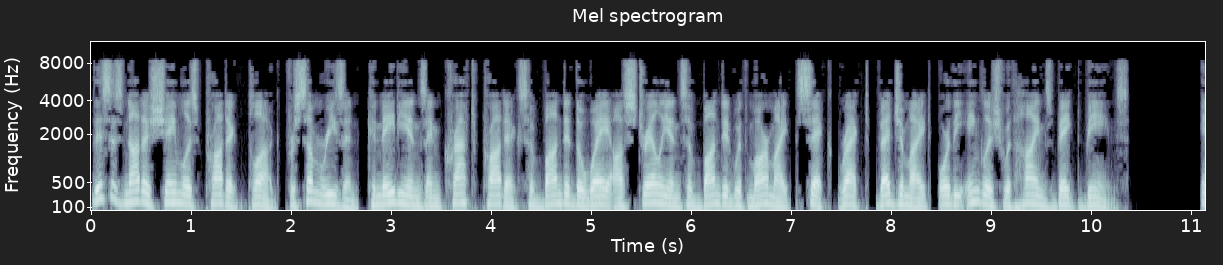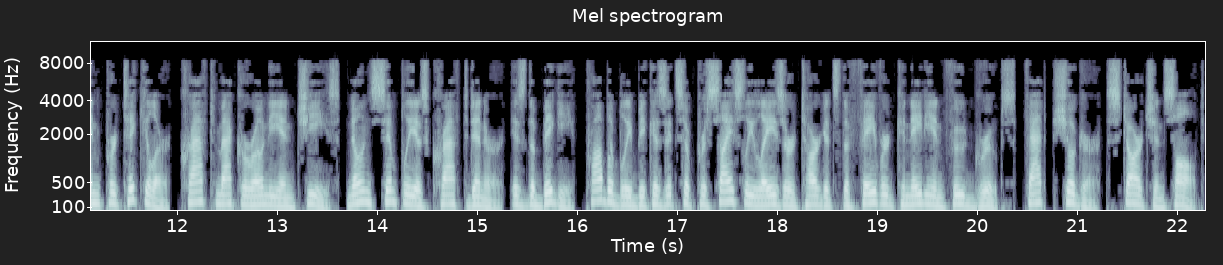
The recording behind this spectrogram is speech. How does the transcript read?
This is not a shameless product plug, for some reason, Canadians and Kraft products have bonded the way Australians have bonded with Marmite sick, wrecked, Vegemite, or the English with Heinz baked beans. In particular, Kraft macaroni and cheese, known simply as Kraft Dinner, is the biggie, probably because it so precisely laser targets the favored Canadian food groups, fat, sugar, starch and salt.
